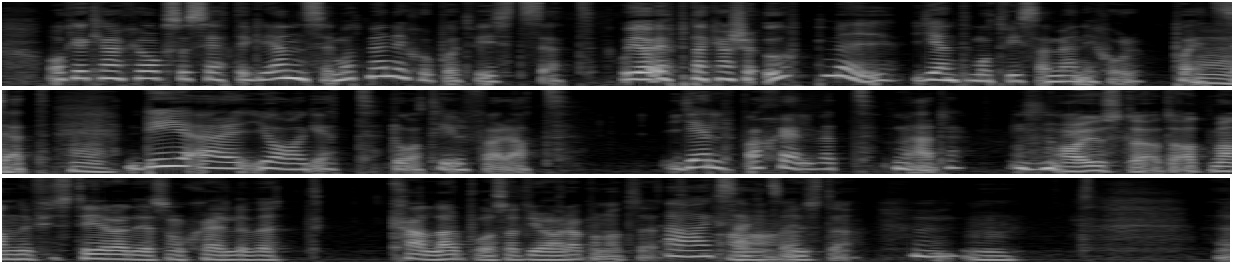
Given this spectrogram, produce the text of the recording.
Och jag kanske också sätter gränser mot människor på ett visst sätt. Och jag öppnar kanske upp mig gentemot vissa människor på ett mm. sätt. Mm. Det är jaget då till för att hjälpa självet med. Ja, just det. Att, att manifestera det som självet kallar på oss att göra på något sätt. Ja, exakt ja. Just det. Mm. Uh,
